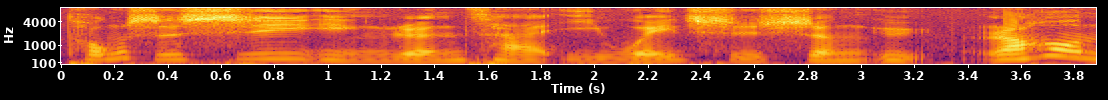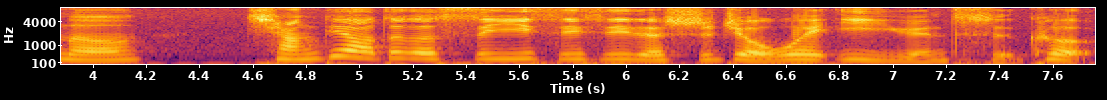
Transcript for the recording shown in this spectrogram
同时吸引人才以维持声誉。然后呢，强调这个 C.E.C.C 的十九位议员此刻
